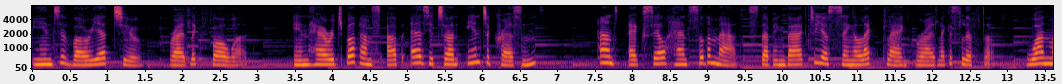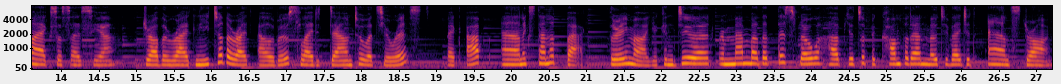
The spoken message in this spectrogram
into Warrior 2. Right leg forward. Inhale, reach both arms up as you turn into Crescent. And exhale, hands to the mat, stepping back to your single leg plank. Right leg is lifted. One more exercise here. Draw the right knee to the right elbow, slide it down towards your wrist, back up, and extend it back. Three you can do it. Remember that this flow will help you to feel confident, motivated, and strong.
